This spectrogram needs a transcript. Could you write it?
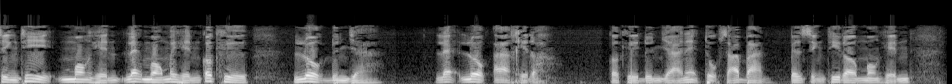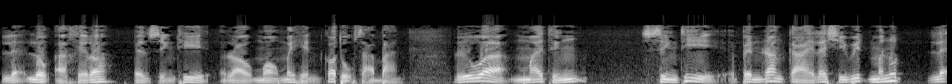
สิ่งที่มองเห็นและมองไม่เห็นก็คือ โลกดุนยา และโลกอาคิรอก็คือดุนยาเนี่ยถูกสาบานเป็นสิ่งที่เรามองเห็น และโลกอาคิรอเป็นสิ่งที่เรามองไม่เห็นก็ถูกสาบานหรือว่าหมายถึงสิ่งที่เป็นร่างกายและชีวิตมนุษย์และ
